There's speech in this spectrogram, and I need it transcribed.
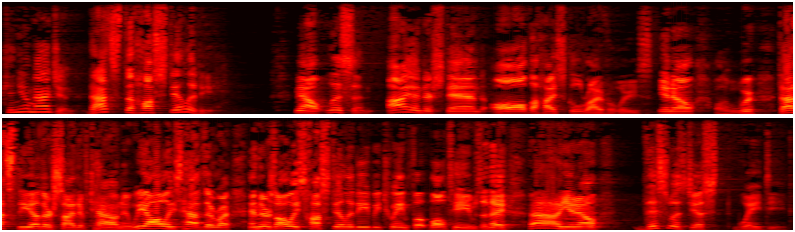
Can you imagine? That's the hostility. Now, listen, I understand all the high school rivalries. You know, oh, that's the other side of town, and we always have the right, and there's always hostility between football teams, and they, oh, you know, this was just way deep.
